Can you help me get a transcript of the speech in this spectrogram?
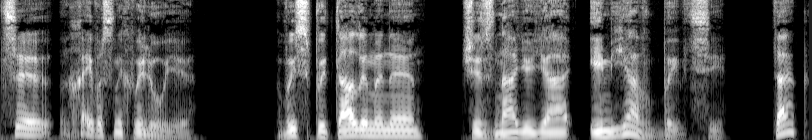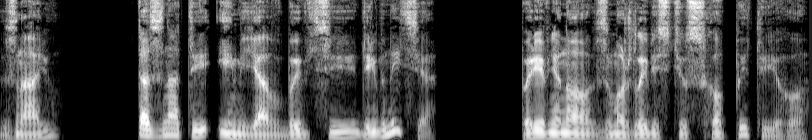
це хай вас не хвилює. Ви спитали мене, чи знаю я ім'я вбивці. Так, знаю. Та знати ім'я вбивці дрібниця, порівняно з можливістю схопити його.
